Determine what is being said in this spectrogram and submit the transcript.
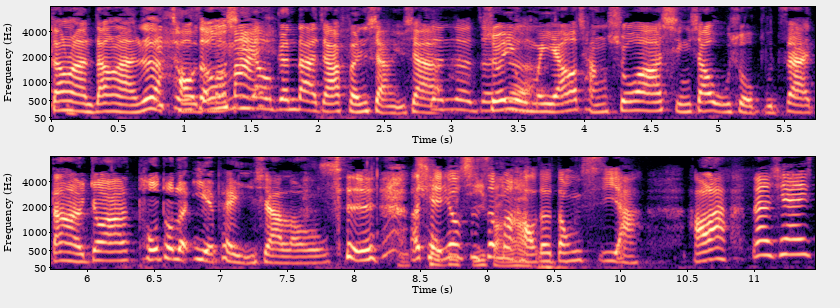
当然当然，这个好东西要跟大家分享一下。真的，真的，所以我们也要常说啊，行销无所不在，当然就要偷偷的夜配一下喽。是，而且又是这么好的东西啊。好啦，那现在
